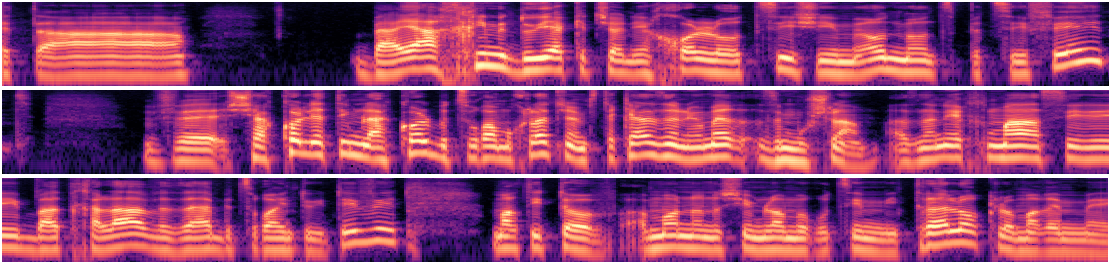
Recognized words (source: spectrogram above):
את הבעיה הכי מדויקת שאני יכול להוציא שהיא מאוד מאוד ספציפית, ושהכל יתאים להכל בצורה מוחלטת, כשאני מסתכל על זה אני אומר זה מושלם. אז נניח מה עשיתי בהתחלה וזה היה בצורה אינטואיטיבית, אמרתי טוב, המון אנשים לא מרוצים מטרלו, כלומר הם אה,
